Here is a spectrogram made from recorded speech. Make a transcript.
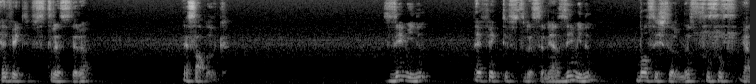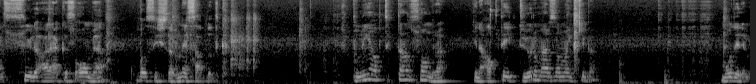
efektif stresleri hesapladık. Zeminin efektif streslerini yani zeminin basınçlarını susuz yani suyla alakası olmayan basınçlarını hesapladık. Bunu yaptıktan sonra yine update diyorum her zaman gibi. Modelimi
